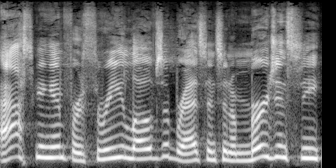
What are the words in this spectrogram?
asking him for three loaves of bread since an emergency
